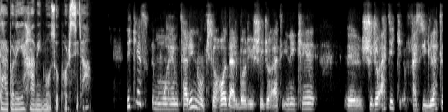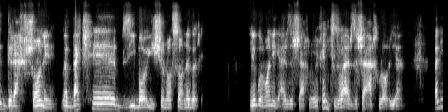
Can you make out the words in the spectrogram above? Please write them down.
درباره همین موضوع پرسیدم. یکی از مهمترین نکته ها درباره شجاعت اینه که شجاعت یک فضیلت درخشانه و وجه زیبایی شناسانه داره. یعنی به یک ارزش اخلاقی خیلی چیزها ارزش اخلاقی هن. ولی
